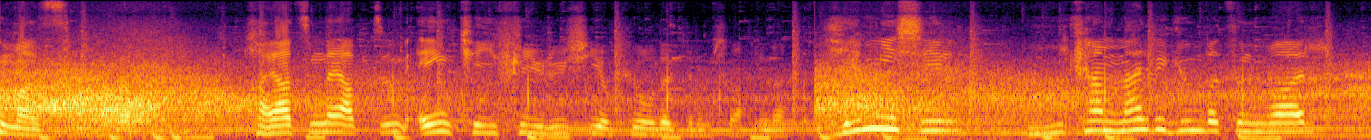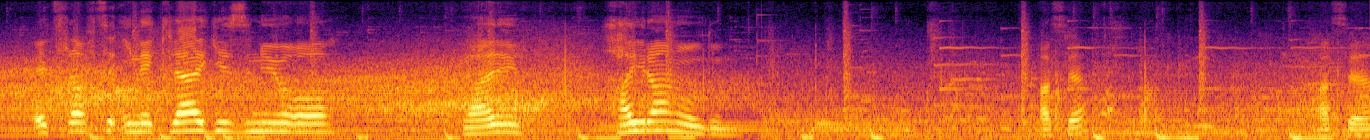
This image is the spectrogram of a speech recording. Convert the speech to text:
İnanılmaz. Hayatımda yaptığım en keyifli yürüyüşü yapıyor olabilirim şu anda. Yemyeşil, mükemmel bir gün batımı var. Etrafta inekler geziniyor. Yani hayran oldum. Asya? Asya?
